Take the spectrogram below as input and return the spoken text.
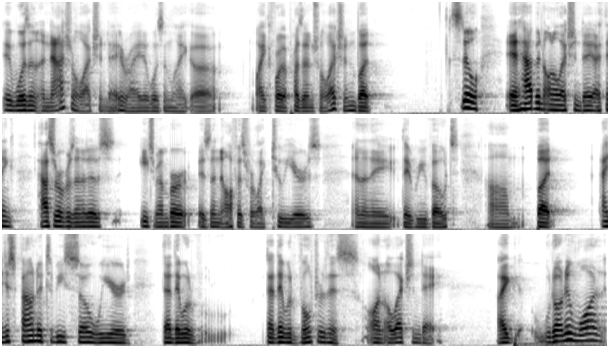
it wasn't a national election day, right? It wasn't like uh, like for the presidential election, but Still, it happened on election day. I think House of Representatives, each member is in office for like two years, and then they they revote. Um, but I just found it to be so weird that they would that they would vote for this on election day. Like, don't you want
